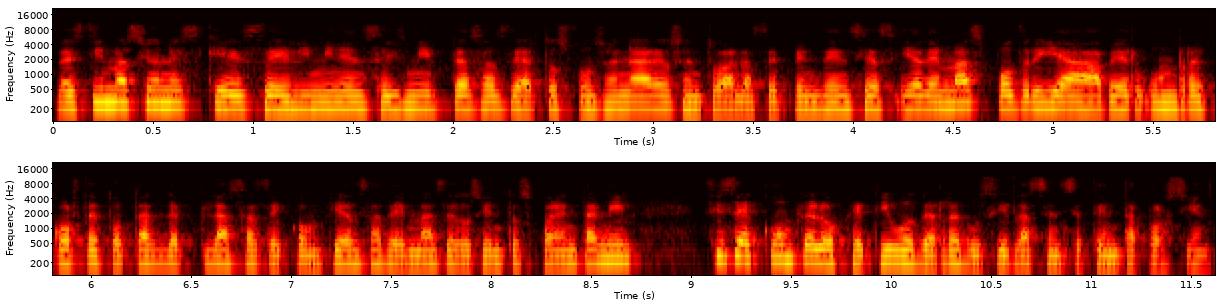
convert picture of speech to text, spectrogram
La estimación es que se eliminen seis mil plazas de altos funcionarios en todas las dependencias y además podría haber un recorte total de plazas de confianza de más de 240 mil si se cumple el objetivo de reducirlas en 70%.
